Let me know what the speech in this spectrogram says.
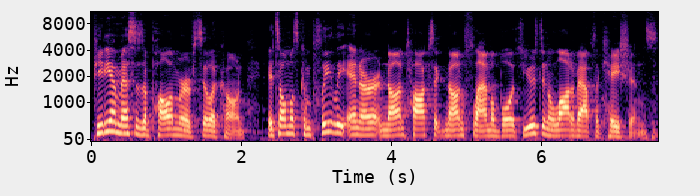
PDMS is a polymer of silicone. It's almost completely inert, non-toxic, non-flammable. It's used in a lot of applications.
